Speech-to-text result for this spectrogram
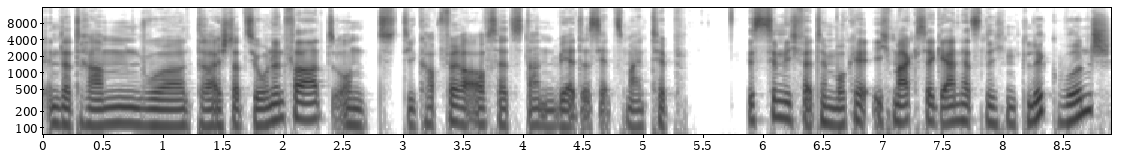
in der Tram nur drei Stationen fahrt und die Kopfhörer aufsetzt, dann wäre das jetzt mein Tipp. Ist ziemlich fette Mucke. Ich mag sehr gern. Herzlichen Glückwunsch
